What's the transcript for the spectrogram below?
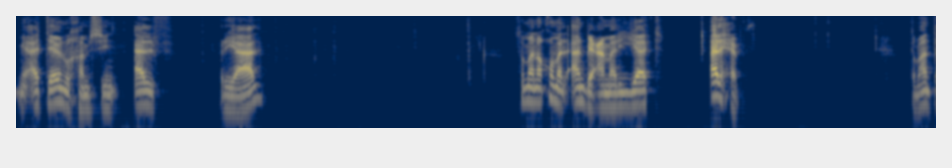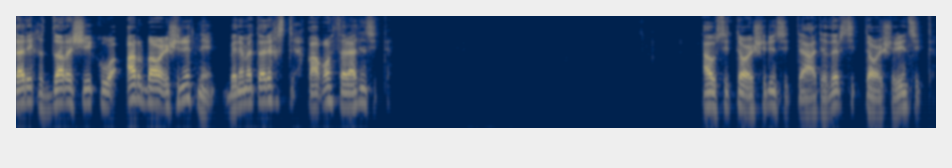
250 ألف ريال. ثم نقوم الآن بعملية الحفظ. طبعا تاريخ إصدار الشيك هو 24 2 بينما تاريخ استحقاقه 30 6 أو 26 6 أعتذر 26 6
